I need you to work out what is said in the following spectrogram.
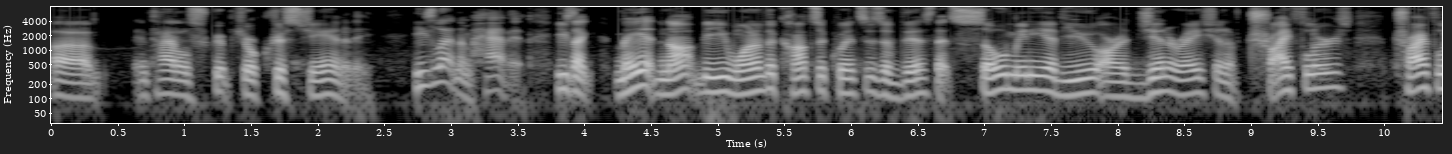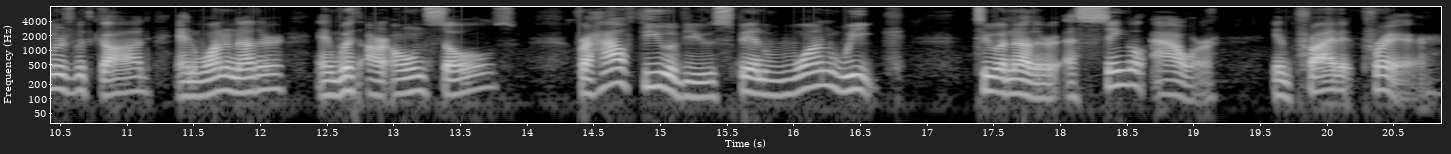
uh, entitled Scriptural Christianity, he's letting them have it. He's like, May it not be one of the consequences of this that so many of you are a generation of triflers, triflers with God and one another and with our own souls? For how few of you spend one week to another a single hour in private prayer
